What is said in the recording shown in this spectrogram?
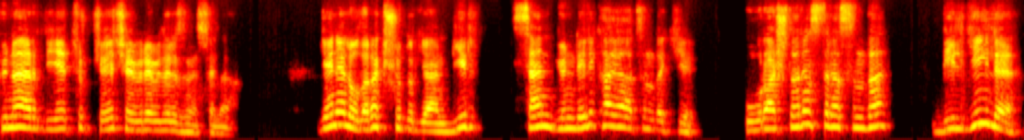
hüner diye Türkçe'ye çevirebiliriz mesela. Genel olarak şudur yani bir sen gündelik hayatındaki uğraşların sırasında bilgiyle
